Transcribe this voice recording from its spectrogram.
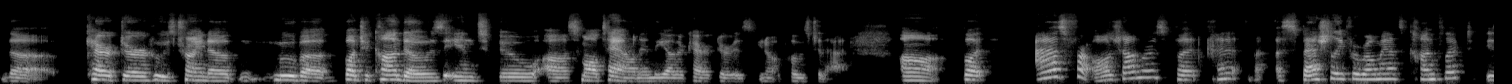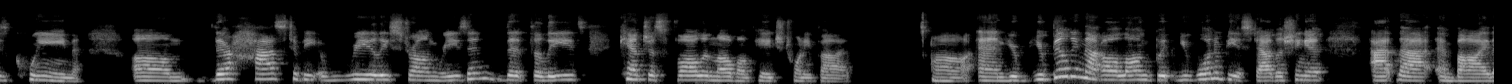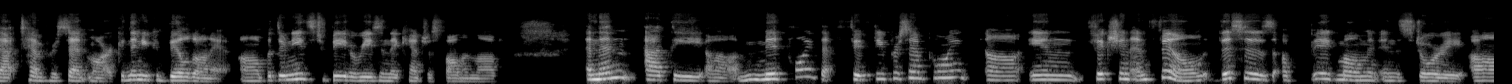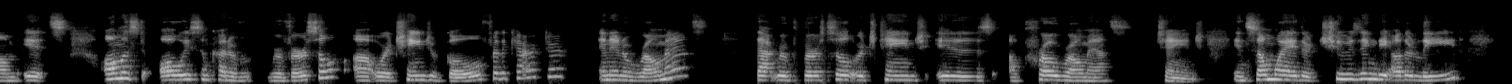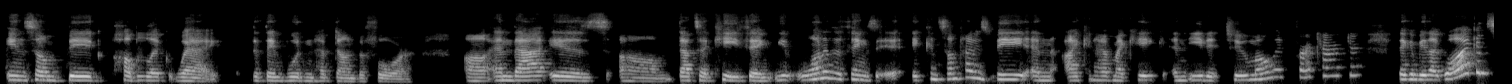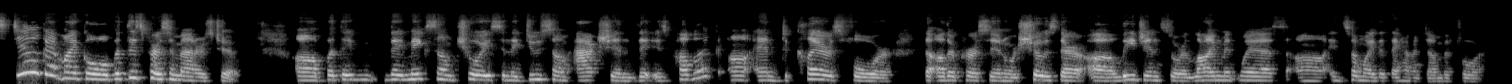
the character who's trying to move a bunch of condos into a small town and the other character is you know opposed to that. Uh, but as for all genres but kind of especially for romance conflict is queen. Um, there has to be a really strong reason that the leads can't just fall in love on page 25 uh, and you're you're building that all along but you want to be establishing it at that and by that 10% mark and then you can build on it. Uh, but there needs to be a reason they can't just fall in love. And then at the uh, midpoint that 50% point uh, in fiction and film this is a big moment in the story. Um, it's almost always some kind of reversal uh, or a change of goal for the character and in a romance that reversal or change is a pro romance change. In some way, they're choosing the other lead in some big public way that they wouldn't have done before. Uh, and that is um, that's a key thing. You, one of the things it, it, can sometimes be, and I can have my cake and eat it too moment for a character. They can be like, well, I can still get my goal, but this person matters too. Uh, but they they make some choice and they do some action that is public uh, and declares for the other person or shows their uh, allegiance or alignment with uh, in some way that they haven't done before.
